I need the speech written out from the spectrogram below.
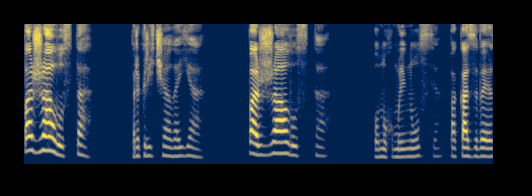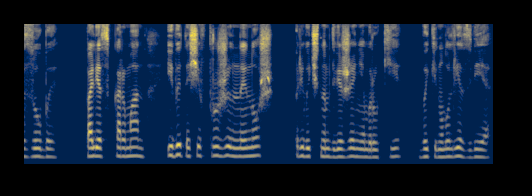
«Пожалуйста!» — прокричала я. «Пожалуйста!» Он ухмыльнулся, показывая зубы, полез в карман и, вытащив пружинный нож, привычным движением руки, выкинул лезвие.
